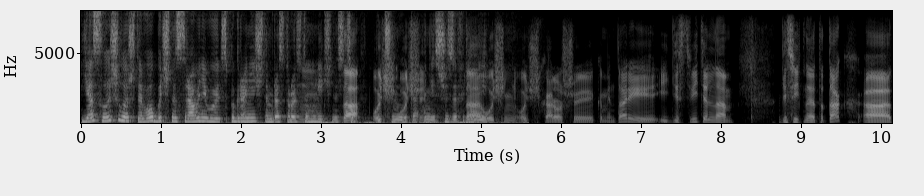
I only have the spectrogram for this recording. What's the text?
Я слышала, что его обычно сравнивают с пограничным расстройством mm, личности. Да, очень, очень, а не с шизофренией. Да, очень, очень хорошие комментарии. И действительно, действительно это так. А,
